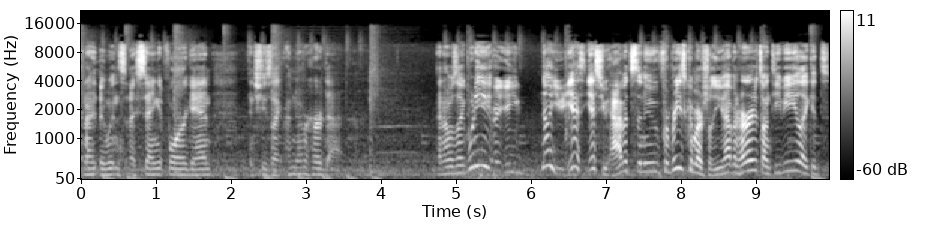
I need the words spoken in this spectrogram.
And I, I went and I sang it for her again, and she's like, I've never heard that. And I was like, what are you? Are you no, you yes, yes, you have. It's the new Febreze commercial. You haven't heard it? It's on TV. Like it's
